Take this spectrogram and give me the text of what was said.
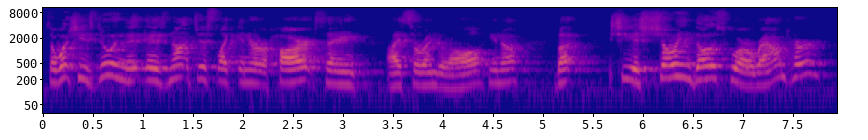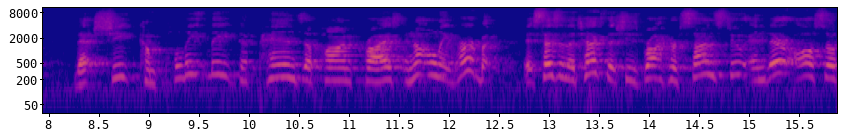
So what she's doing is not just like in her heart saying, I surrender all, you know, but she is showing those who are around her that she completely depends upon Christ. And not only her, but it says in the text that she's brought her sons to, and they're also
